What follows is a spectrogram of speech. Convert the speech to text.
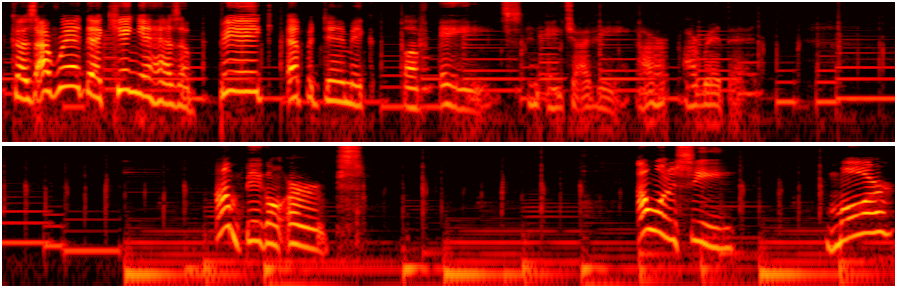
because I read that Kenya has a big epidemic of AIDS and HIV. I, I read that. I'm big on herbs. I want to see more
